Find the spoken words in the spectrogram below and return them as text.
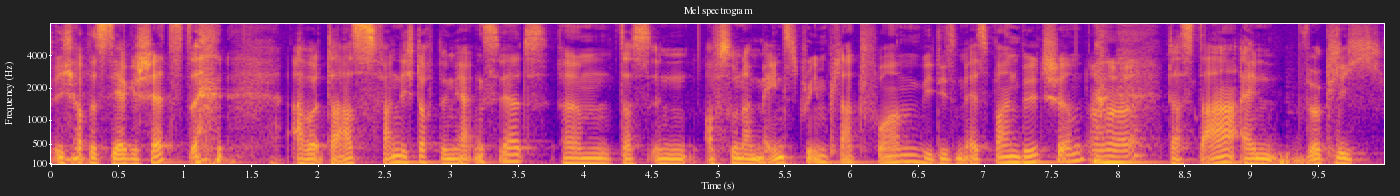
Ich habe es sehr geschätzt. Aber das fand ich doch bemerkenswert, ähm, dass in, auf so einer Mainstream-Plattform wie diesem S-Bahn-Bildschirm, dass da ein wirklich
